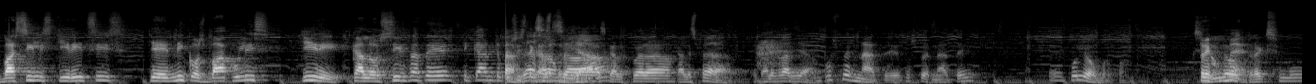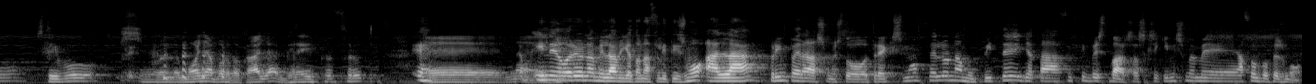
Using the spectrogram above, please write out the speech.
Βασίλης Κυρίτσης και Νίκος Μπάκουλης. Κύριοι, καλώς ήρθατε. Τι κάνετε, πώς είστε, καλά σας, Καλησπέρα. Καλησπέρα. Καλή βραδιά. Πώς περνάτε, πώς περνάτε; Ε, πολύ όμορφα. Τρέχουμε. τρέξιμο, στίβο, λεμόνια, πορτοκάλια, grapefruit. Ε, ε, ναι, είναι ωραίο να μιλάμε για τον αθλητισμό, αλλά πριν περάσουμε στο τρέξιμο, θέλω να μου πείτε για τα 50 best bars. Ας ξεκινήσουμε με αυτόν τον θεσμό.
